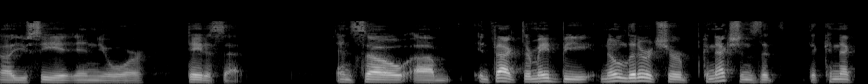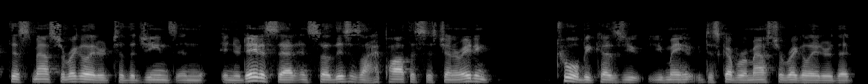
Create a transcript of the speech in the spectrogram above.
uh, you see in your data set. And so, um, in fact, there may be no literature connections that, that connect this master regulator to the genes in, in your data set. And so this is a hypothesis generating tool because you, you may discover a master regulator that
